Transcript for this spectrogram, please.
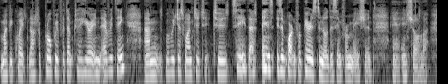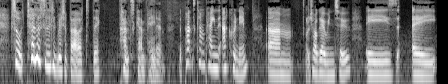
might be quite not appropriate for them to hear in everything, um, but we just wanted to, to say that it's, it's, important for parents to know this information, uh, inshallah. So tell us a little bit about the PANTS campaign. Um, the PANTS campaign, the acronym, um, which I'll go into, is a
